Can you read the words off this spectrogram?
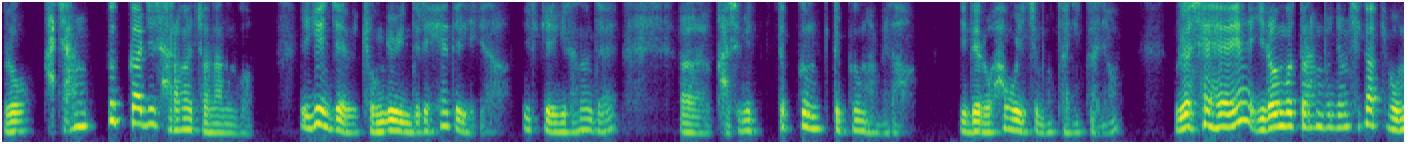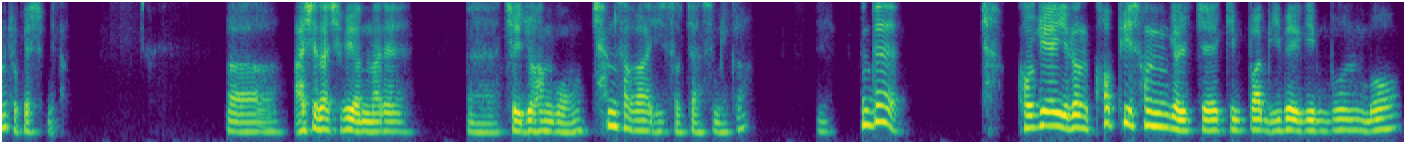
그리고 가장 끝까지 사랑을 전하는 것. 이게 이제 종교인들이 해야 될 일이다. 이렇게 얘기를 하는데, 어, 가슴이 뜨끔뜨끔합니다. 이대로 하고 있지 못하니까요. 우리가 새해에 이런 것들 한번 좀 생각해 보면 좋겠습니다. 어, 아시다시피 연말에 에, 제주항공 참사가 있었지 않습니까? 예. 근데 거기에 이런 커피 선결제, 김밥 200인분, 뭐,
